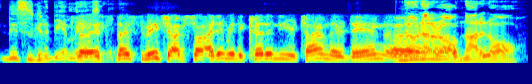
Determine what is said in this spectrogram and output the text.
this is going to be amazing. it's nice to meet you. I'm sorry I didn't mean to cut into your time there, Dan. Uh, no, not at all. Not at all.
